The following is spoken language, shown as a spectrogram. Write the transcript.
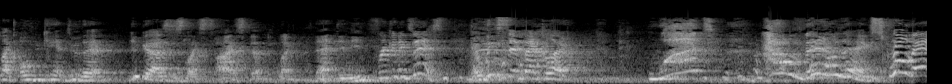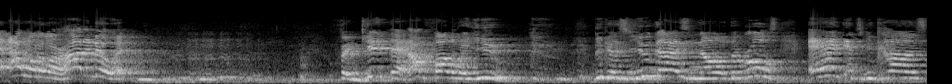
like, oh, you can't do that, you guys just like sidestep it. Like, that didn't even freaking exist. And we sit back like, what? How dare they? Screw that. I want to learn how to do it. Forget that. I'm following you. because you guys know the rules. And it's because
